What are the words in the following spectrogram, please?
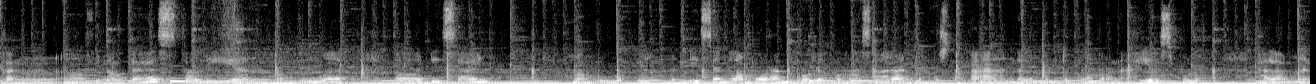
akan uh, final test. Kalian membuat uh, desain. Mampu mendesain laporan produk pemasaran perpustakaan dalam bentuk laporan akhir 10 halaman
